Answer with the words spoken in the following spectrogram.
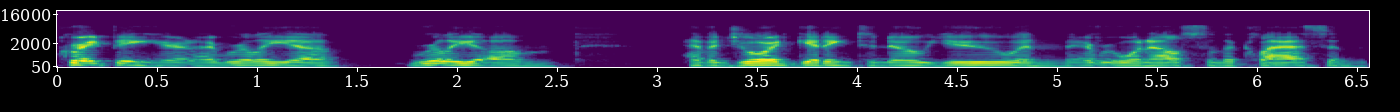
great being here, and I really, uh, really um, have enjoyed getting to know you and everyone else in the class, and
